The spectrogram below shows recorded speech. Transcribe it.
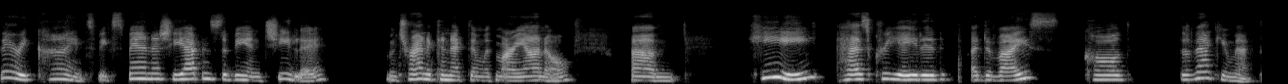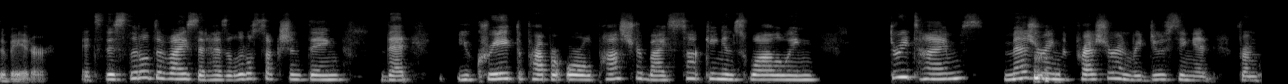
very kind, speaks Spanish. He happens to be in Chile I'm trying to connect him with Mariano. Um, he has created a device called the vacuum activator. It's this little device that has a little suction thing that you create the proper oral posture by sucking and swallowing three times, measuring the pressure and reducing it from,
